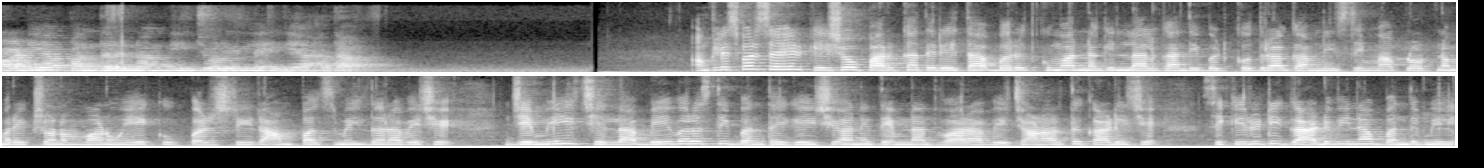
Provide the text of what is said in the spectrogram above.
પાડિયા પંદર નંગની ચોરી લઈ ગયા હતા. અંકલેશ્વર શહેર કેશવ પાર્ક ખાતે રહેતા ભરતકુમાર નગીનલાલ ગાંધી બટકોદરા ગામની સીમમાં પ્લોટ નંબર એકસો નવ્વાણું એક ઉપર શ્રી રામ પલ્સ મિલ ધરાવે છે. જે મિલ છેલ્લા બે વર્ષથી બંધ થઈ ગઈ છે અને તેમના દ્વારા વેચાણાર્થ કાઢી છે. સિક્યુરિટી ગાર્ડ વિના બંધ મિલ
